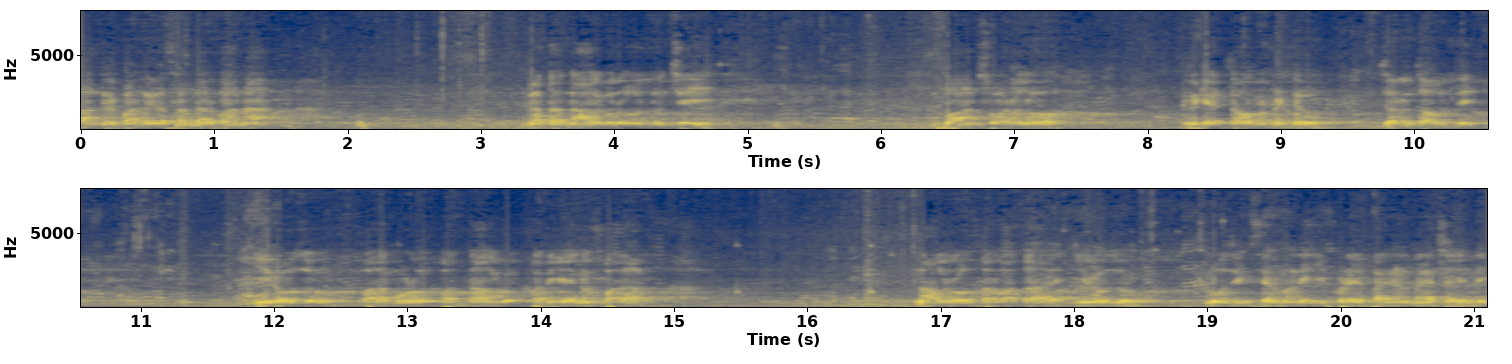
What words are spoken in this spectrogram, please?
సంక్రాంతి పండుగ సందర్భాన గత నాలుగు రోజుల నుంచి బాన్స్వాడలో క్రికెట్ టోర్నమెంట్ జరుగుతూ ఉంది. ఈరోజు పదమూడు పద్నాలుగు పదిహేను పదహారు. నాలుగు రోజుల తర్వాత ఈరోజు క్లోజింగ్ సెరమనీ ఇప్పుడే ఫైనల్ మ్యాచ్ అయింది.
